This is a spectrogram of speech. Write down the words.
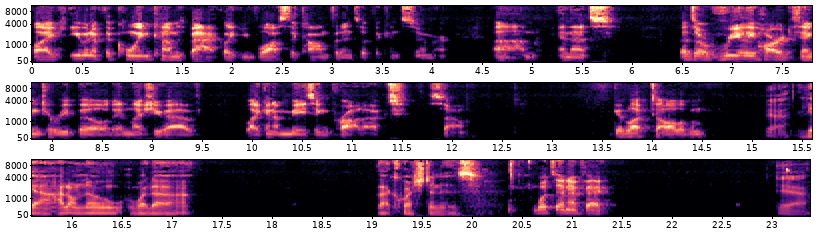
Like even if the coin comes back like you've lost the confidence of the consumer. Um, and that's that's a really hard thing to rebuild unless you have like an amazing product. So good luck to all of them. Yeah. Yeah i don't know what uh that question is what's nfa yeah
